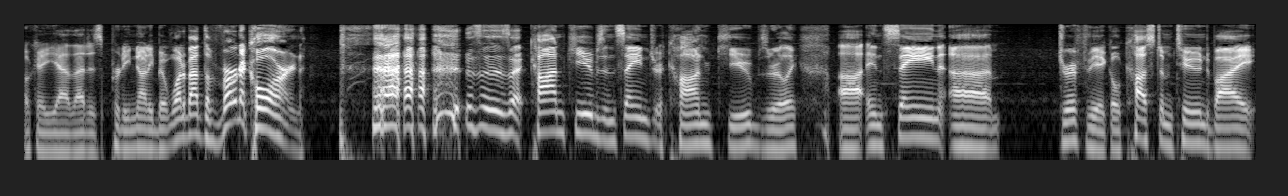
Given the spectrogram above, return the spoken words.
Okay, yeah, that is pretty nutty. But what about the Verticorn? this is uh, Con Cube's insane Con Cubes, really. Uh, insane uh, drift vehicle, custom tuned by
